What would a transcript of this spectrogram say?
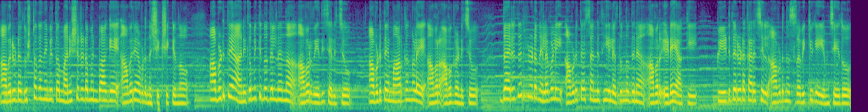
അവരുടെ ദുഷ്ടത നിമിത്തം മനുഷ്യരുടെ മുൻപാകെ അവരെ അവിടുന്ന് ശിക്ഷിക്കുന്നു. അവിടുത്തെ അനുഗമിക്കുന്നതിൽ നിന്ന് അവർ വ്യതിചലിച്ചു. അവിടുത്തെ മാർഗങ്ങളെ അവർ അവഗണിച്ചു. ദരിദ്രരുടെ നിലവിളി അവിടുത്തെ സന്നിധിയിൽ എത്തുന്നതിന് അവർ ഇടയാക്കി. പീഡിതരുടെ കരച്ചിൽ അവിടുന്ന് ശ്രവിക്കുകയും ചെയ്തു.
